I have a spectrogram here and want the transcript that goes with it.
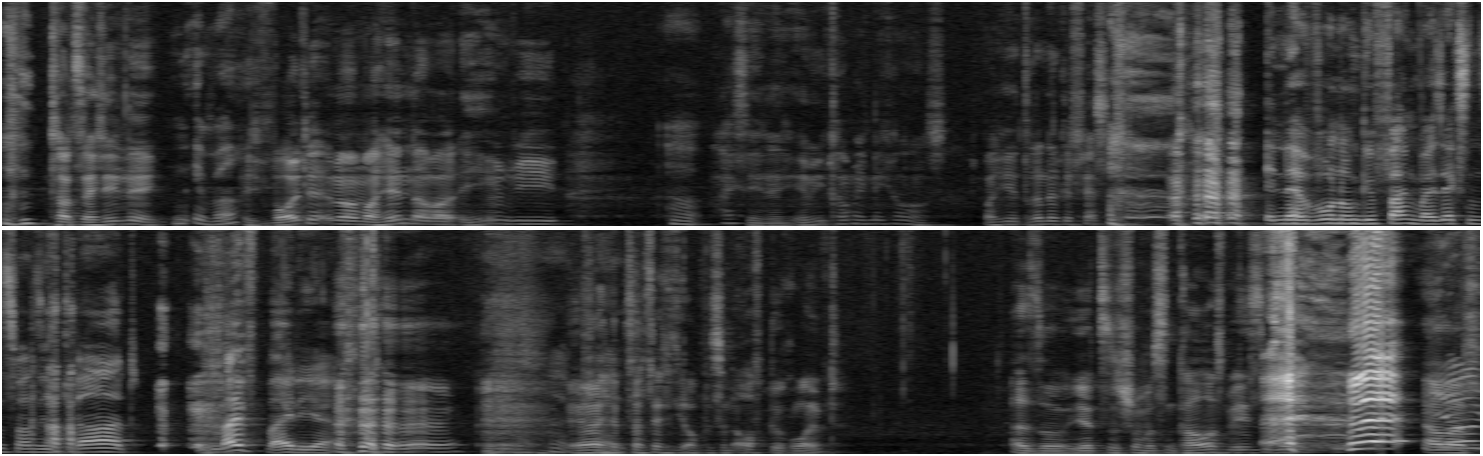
tatsächlich nicht. Nee, wa? Ich wollte immer mal hin, aber irgendwie, Ah. weiß ich nicht, irgendwie kam ich nicht raus. Ich war hier drinnen gefesselt. In der Wohnung gefangen bei 26 Grad. Läuft bei dir. ja, ich habe tatsächlich auch ein bisschen aufgeräumt. Also jetzt ist schon ein bisschen chaosmäßig. aber, es,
